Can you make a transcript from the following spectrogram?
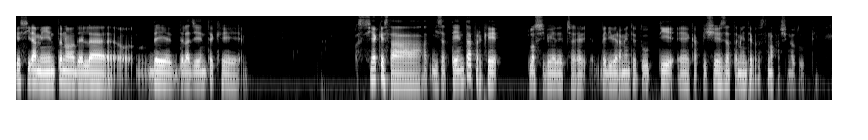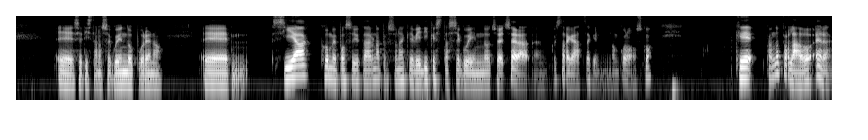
che si lamentano del, de, della gente che sia che sta disattenta perché lo si vede, cioè vedi veramente tutti e capisci esattamente cosa stanno facendo tutti, e se ti stanno seguendo oppure no eh, sia come posso aiutare una persona che vedi che sta seguendo. Cioè c'era ehm, questa ragazza che non conosco che quando parlavo era,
